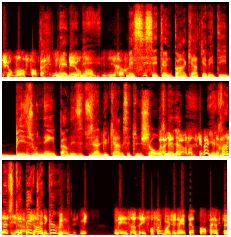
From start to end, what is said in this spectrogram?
purement fantasmé, Mais- mais- purement mais- délirant. Mais si c'était une pancarte qui avait été bisounée par des étudiants de l'UQAM, c'est une chose. Ah, il y a mais le là, gouvernement du Québec. il y a Il y il y Québec là-dedans. Mais, mais c'est pour ça que moi je le répète sans cesse que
